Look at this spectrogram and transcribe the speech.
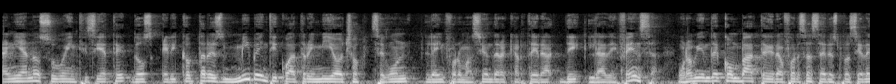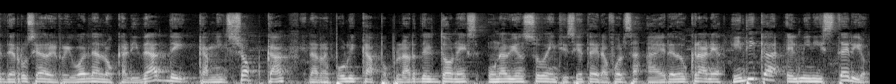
Su-27, dos helicópteros Mi-24 y Mi-8, según la información de la cartera de la defensa. Un avión de combate de las Fuerzas Aeroespaciales de Rusia derribó en la localidad de Kamilshovka, en la República Popular del Donetsk, un avión Su-27 de la Fuerza Aérea de Ucrania, indica el ministerio,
